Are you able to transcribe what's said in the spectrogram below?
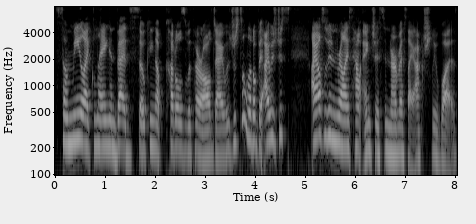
so, me like laying in bed, soaking up cuddles with her all day was just a little bit. I was just, I also didn't realize how anxious and nervous I actually was.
